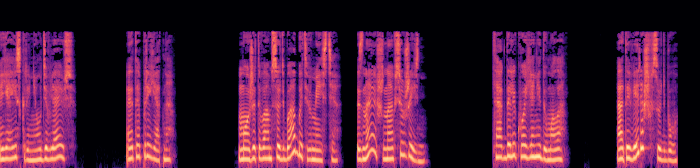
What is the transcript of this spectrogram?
Я искренне удивляюсь. Это приятно. Может, вам судьба быть вместе? Знаешь, на всю жизнь. Так далеко я не думала. А ты веришь в судьбу?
